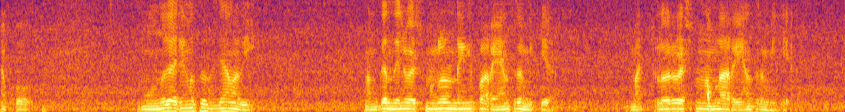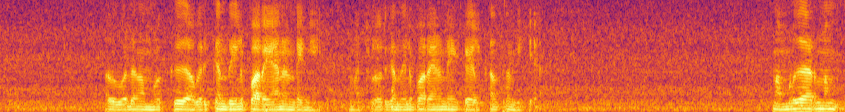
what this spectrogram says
അപ്പോൾ മൂന്ന് കാര്യങ്ങൾ ശ്രദ്ധിച്ചാൽ മതി. നമുക്ക് എന്തെങ്കിലും വിഷമങ്ങളുണ്ടെങ്കിൽ പറയാൻ ശ്രമിക്കുക. മറ്റുള്ളവരുടെ വിഷമം നമ്മൾ അറിയാൻ ശ്രമിക്കുക. അതുപോലെ നമുക്ക് അവർക്ക് എന്തെങ്കിലും പറയാനുണ്ടെങ്കിൽ മറ്റുള്ളവർക്ക് എന്തെങ്കിലും പറയാനുണ്ടെങ്കിൽ കേൾക്കാൻ ശ്രമിക്കുക. നമ്മൾ കാരണം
